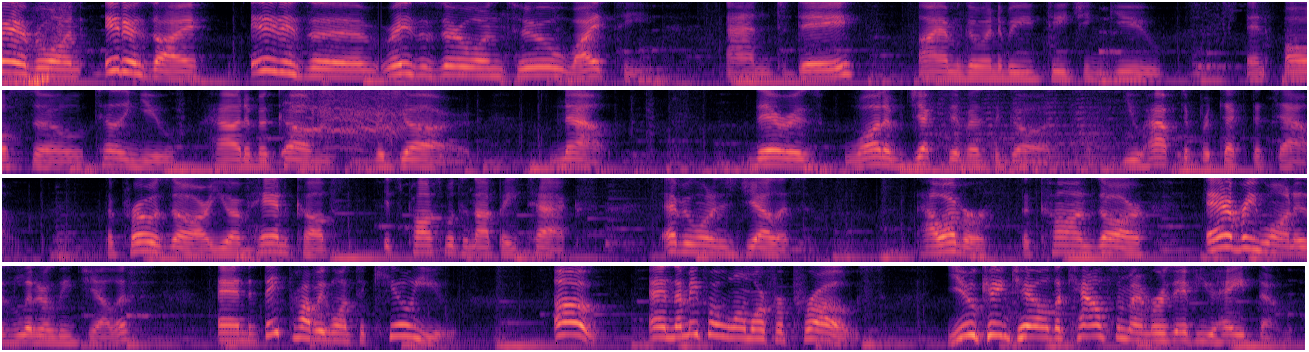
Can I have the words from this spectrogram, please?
Hey everyone, it is I. It is a uh, Razor012 YT. And today, I am going to be teaching you and also telling you how to become the guard. Now, there is one objective as the guard. You have to protect the town. The pros are you have handcuffs, it's possible to not pay tax, everyone is jealous. However, the cons are everyone is literally jealous, and they probably want to kill you. Oh, and let me put one more for pros. You can kill the council members if you hate them.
